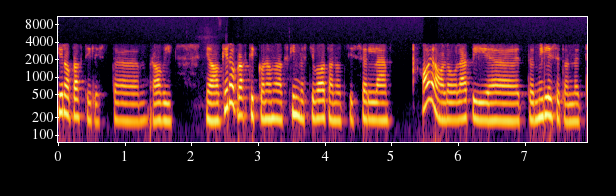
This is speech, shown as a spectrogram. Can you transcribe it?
kiropraktilist äh, ravi ja kiropraktikuna ma oleks kindlasti vaadanud siis selle ajaloo läbi, äh, et millised on need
